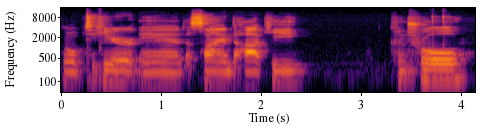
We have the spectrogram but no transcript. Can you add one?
go up to here and assign the hotkey Control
